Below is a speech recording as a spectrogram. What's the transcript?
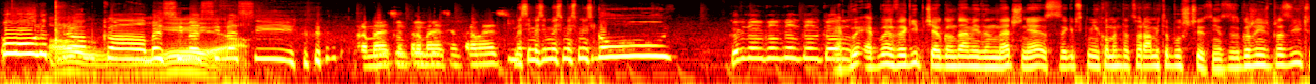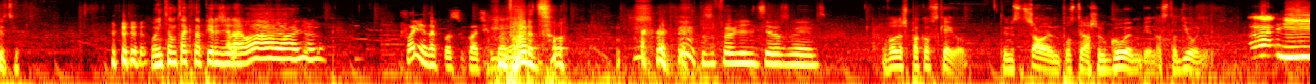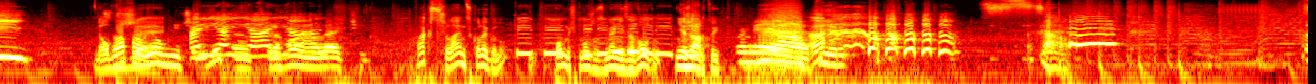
O, ale Oh, bramka! Messi, Messi, yeah. Messi! Tramecjem, tramecjem, tramecjem. Messi, Messi, Messi, Messi, Messi, gol! Gol, gol, gol, gol, gol, gol! Jak, by, jak byłem w Egipcie, oglądałem jeden mecz, nie, z egipskimi komentatorami, to był szczyt, nie, to jest gorzej niż Brazylijczycy. Oni tam tak napierdzielają, Fajnie tak posłuchać chyba. nie? bardzo. Zupełnie nic nie rozumiejąc. Wolę Szpakowskiego. Tym strzałem postraszył gołębie na stadionie. Aj! Złapał ją Dobrze. niczym Aj, aj, aj, aj. leci. Tak, strzelając kolego, no. Pomyśl może o zmianie zawodu. Nie żartuj. No nie, Ja pier...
